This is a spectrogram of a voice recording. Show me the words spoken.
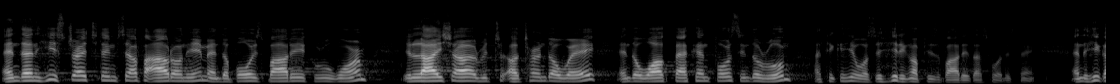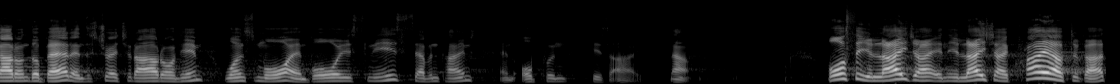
And then he stretched himself out on him, and the boy's body grew warm. Elisha ret- uh, turned away and walked back and forth in the room. I think he was heating up his body. That's what he's saying. And he got on the bed and stretched out on him once more, and boy sneezed seven times and opened his eyes. Now, both Elijah and Elisha cry out to God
